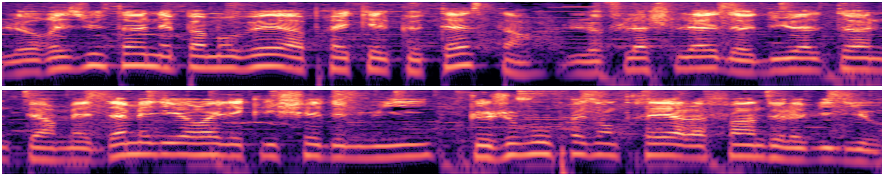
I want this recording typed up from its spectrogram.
Le résultat n'est pas mauvais après quelques tests. Le flash LED Dualton permet d'améliorer les clichés de nuit que je vous présenterai à la fin de la vidéo.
